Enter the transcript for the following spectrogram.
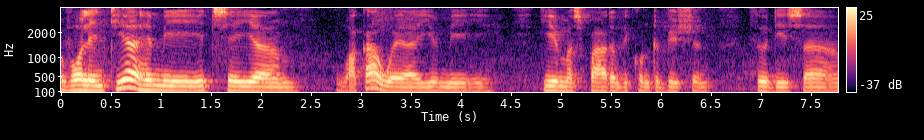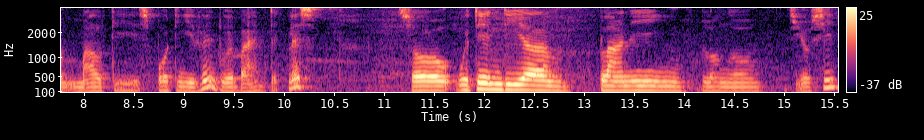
volunteer hemi it's a um, waka where you may give as part of the contribution through this uh, multi-sporting event whereby it take place. So within the um, planning along GOC,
